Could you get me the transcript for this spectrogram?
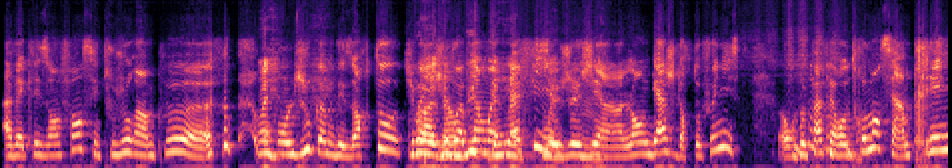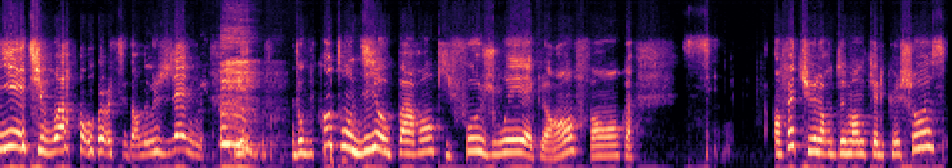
avec les enfants, c'est toujours un peu, euh, on, le joue comme des orthos. Tu vois, je vois bien moi avec ma fille, j'ai un langage d'orthophoniste. On peut pas faire autrement, c'est imprégné, tu vois, c'est dans nos gènes. donc, quand on dit aux parents qu'il faut jouer avec leur enfant, en fait, tu leur demandes quelque chose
